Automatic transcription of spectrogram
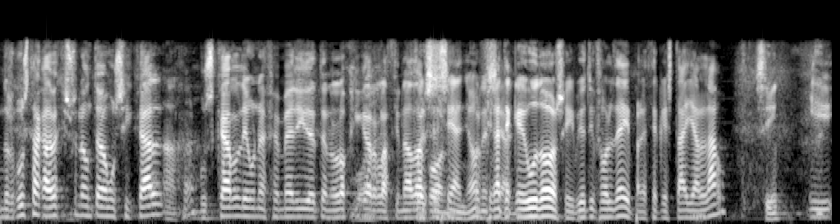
Nos gusta cada vez que suena un tema musical Ajá. buscarle una efeméride tecnológica Buah, relacionada Pues con, ese año. con ese Fíjate año. que U2 y Beautiful Day parece que está ahí al lado. Sí. Y,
